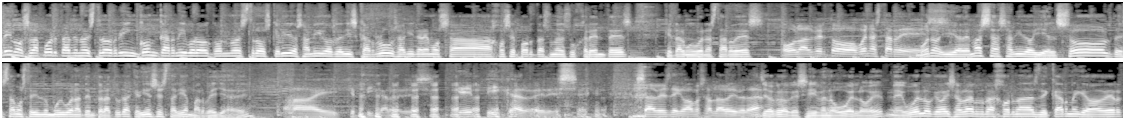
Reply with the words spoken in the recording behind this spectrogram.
Abrimos la puerta de nuestro rincón carnívoro con nuestros queridos amigos de Discarlus. Aquí tenemos a José Portas, uno de sus gerentes. ¿Qué tal? Muy buenas tardes. Hola Alberto, buenas tardes. Bueno, y además ha salido hoy el sol, estamos teniendo muy buena temperatura. Qué bien se estaría en Marbella, ¿eh? Ay, qué pícaro eres. qué pícaro eres. Sabes de qué vamos a hablar hoy, ¿verdad? Yo creo que sí, me lo vuelo, ¿eh? Me vuelo que vais a hablar de unas jornadas de carne que va a haber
